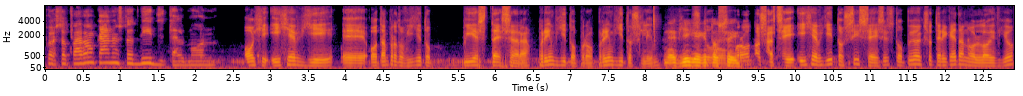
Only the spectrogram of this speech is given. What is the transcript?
προς το παρόν κάνουν στο digital μόνο. Όχι, είχε βγει ε, όταν πρωτοβγήκε το PS4, πριν βγει το Pro, πριν βγει το Slim. Ναι, βγήκε και το C. Στο πρώτο σασί είχε βγει το C Saces, το οποίο εξωτερικά ήταν ολόιδιο,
